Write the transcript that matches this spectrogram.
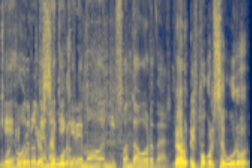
Que es otro tema que queremos en el fondo abordar. Claro, el foco del seguro,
